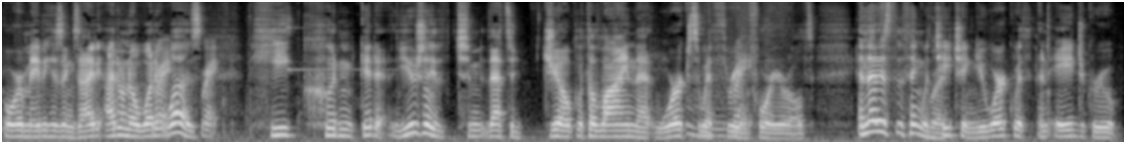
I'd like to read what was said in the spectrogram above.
or maybe his anxiety, I don't know what Right, it was. right. He couldn't get it. Usually, to me, that's a joke, like a line that works with three and four year olds, and that is the thing with Right. teaching. You work with an age group.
